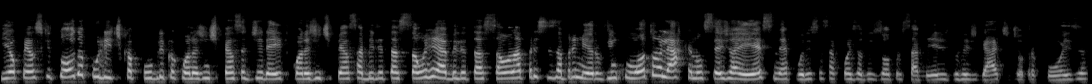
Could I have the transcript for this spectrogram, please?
E eu penso que toda política pública, quando a gente pensa direito, quando a gente pensa habilitação e reabilitação, ela precisa primeiro vir com outro olhar que não seja esse, né? Por isso essa coisa dos outros saberes, do resgate de outra coisa.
